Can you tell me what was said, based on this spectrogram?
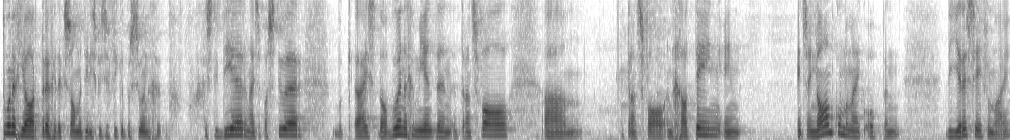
20 jaar terug het ek saam met hierdie spesifieke persoon ge, gestudeer en hy's 'n pastoor. Hy's daarbo in 'n gemeente in, in Transvaal. Um Transvaal in Gauteng en en sy naam kom by my op en die Here sê vir my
